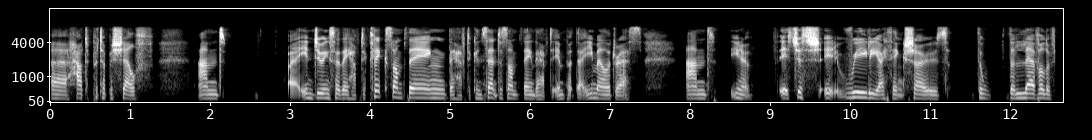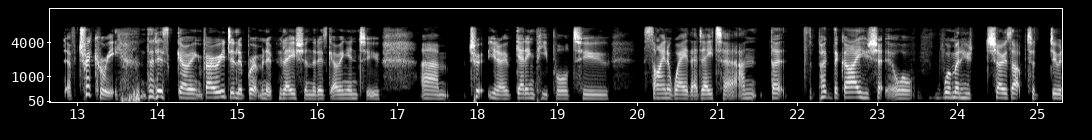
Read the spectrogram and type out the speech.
uh, how to put up a shelf, and uh, in doing so, they have to click something, they have to consent to something, they have to input their email address, and you know, it's just it really, I think, shows the the level of of trickery that is going, very deliberate manipulation that is going into, um, tr- you know, getting people to sign away their data, and the the, the guy who sh- or woman who shows up to do a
